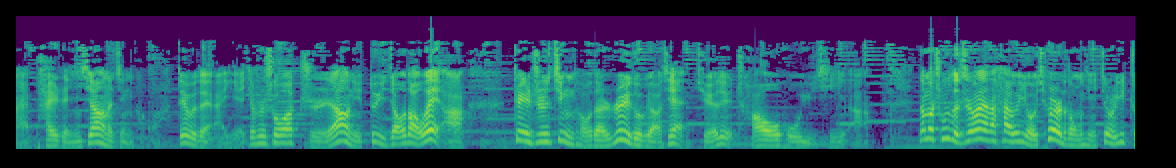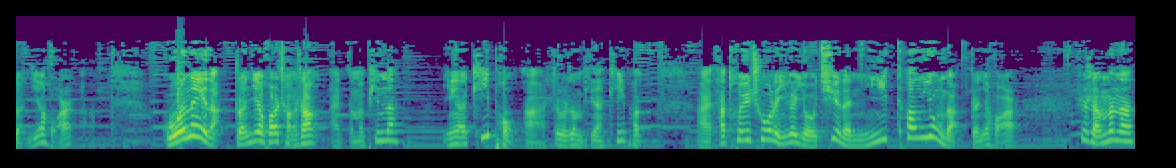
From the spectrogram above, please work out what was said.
哎，拍人像的镜头啊，对不对啊？也就是说，只要你对焦到位啊。这支镜头的锐度表现绝对超乎预期啊！那么除此之外呢，还有个有趣的东西，就是一转接环啊。国内的转接环厂商，哎，怎么拼呢？应该 Keepon 啊，是不是这么拼啊？Keepon，哎，它推出了一个有趣的尼康用的转接环，是什么呢？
